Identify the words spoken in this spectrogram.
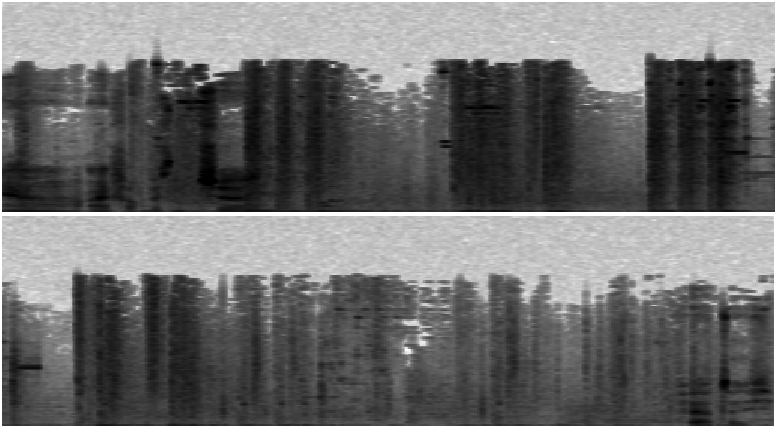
Ja, einfach ein bisschen chillen. fertig.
